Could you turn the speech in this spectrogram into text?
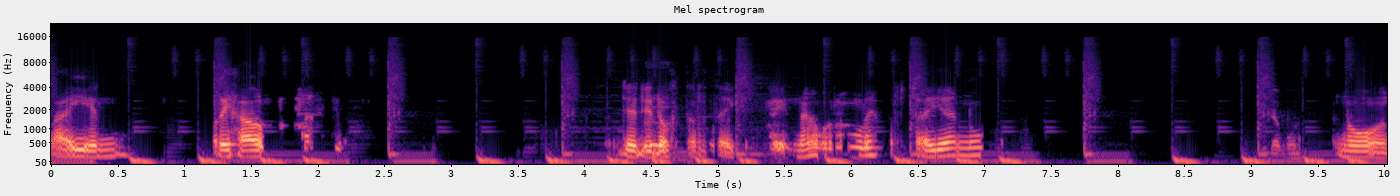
lain. Perihal gitu. jadi Hmm. dokter teh ayeuna orang boleh percaya nu. Nu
